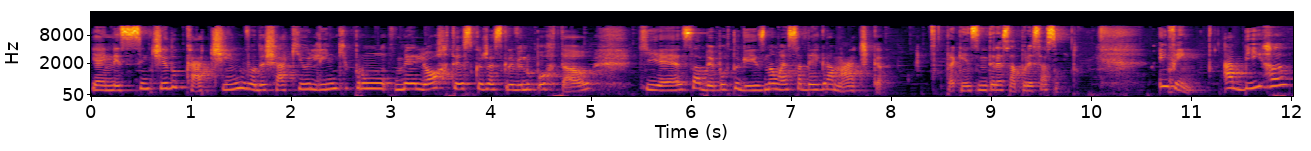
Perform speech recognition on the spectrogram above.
E aí, nesse sentido, Catim, vou deixar aqui o link para um melhor texto que eu já escrevi no portal, que é Saber Português não é saber gramática, para quem se interessar por esse assunto. Enfim, a birra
